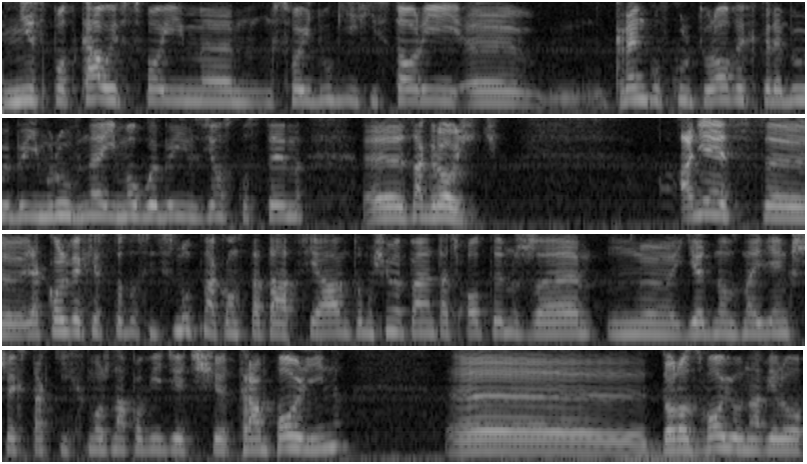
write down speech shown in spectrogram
nie spotkały w, swoim, w swojej długiej historii kręgów kulturowych, które byłyby im równe i mogłyby im w związku z tym zagrozić. A nie jest, jakkolwiek jest to dosyć smutna konstatacja, to musimy pamiętać o tym, że mm, jedną z największych takich, można powiedzieć, trampolin, do rozwoju na wielu,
